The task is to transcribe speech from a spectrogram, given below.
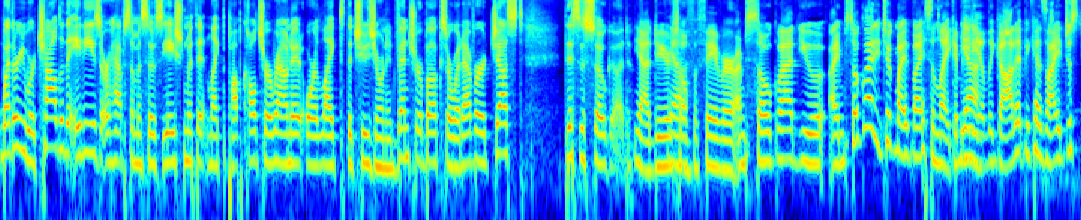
whether you were a child of the 80s or have some association with it and like the pop culture around it or liked the choose your own adventure books or whatever, just this is so good. yeah, do yourself a favor. I'm so glad you. I'm so glad you took my advice and like immediately got it because I just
